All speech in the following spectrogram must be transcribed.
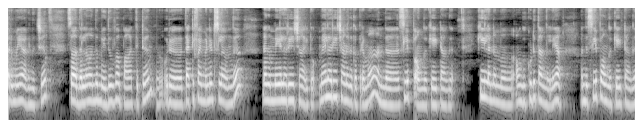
அருமையாக இருந்துச்சு. ஸோ அதெல்லாம் வந்து மெதுவாக பார்த்துட்டு ஒரு தேர்ட்டி ஃபைவ் மினிட்ஸில் வந்து நாங்கள் மேலே ரீச் ஆகிட்டோம் மேலே ரீச் ஆனதுக்கப்புறமா அந்த ஸ்லிப் அவங்க கேட்டாங்க. கீழே நம்ம அவங்க கொடுத்தாங்க இல்லையா? அந்த ஸ்லிப் அவங்க கேட்டாங்க.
